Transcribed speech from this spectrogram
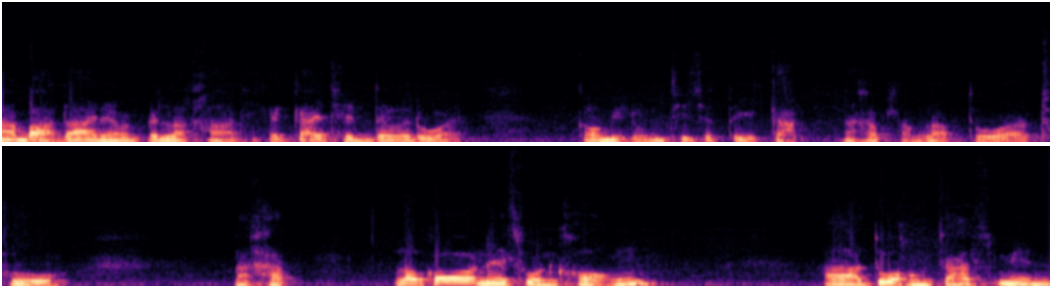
5 บาทได้เนี่ยมันเป็นราคาที่ใกล้ๆเทนเดอร์ด้วย ก็มีลุ้นที่จะตีกลับนะครับสำหรับตัว True นะครับ แล้วก็ในส่วนของ ตัวของ Jasmine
